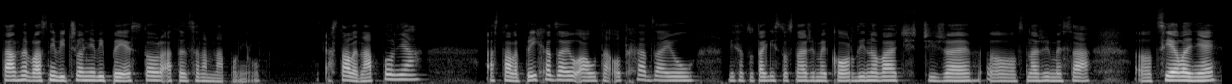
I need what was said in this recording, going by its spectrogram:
tam sme vlastne vyčlenili priestor a ten sa nám naplnil. A stále naplňa a stále prichádzajú auta, odchádzajú. My sa tu takisto snažíme koordinovať, čiže uh, snažíme sa uh, cieľene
